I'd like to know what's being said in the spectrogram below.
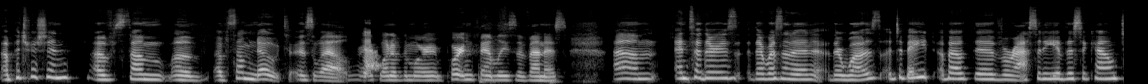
a patrician of some of, of some note as well, right? Yeah. One of the more important families of Venice. Um, and so there's there wasn't a there was a debate about the veracity of this account.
